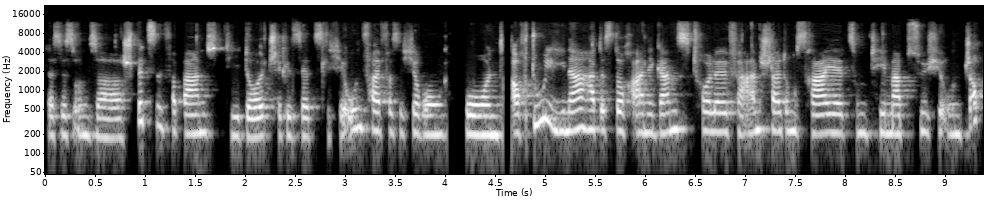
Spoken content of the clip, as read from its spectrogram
Das ist unser Spitzenverband, die Deutsche Gesetzliche Unfallversicherung. Und auch du, Lina, hattest doch eine ganz tolle Veranstaltungsreihe zum Thema Psyche und Job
